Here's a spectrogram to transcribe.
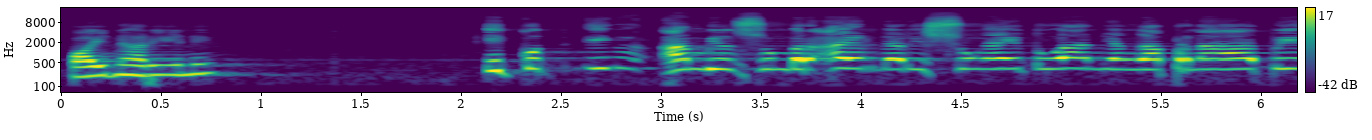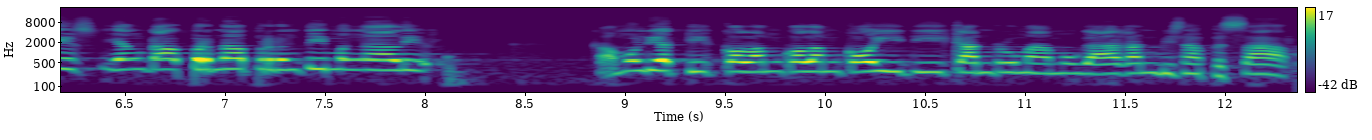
poin hari ini? Ikut ambil sumber air dari sungai Tuhan yang gak pernah habis, yang tak pernah berhenti mengalir. Kamu lihat di kolam-kolam koi di ikan rumahmu gak akan bisa besar.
